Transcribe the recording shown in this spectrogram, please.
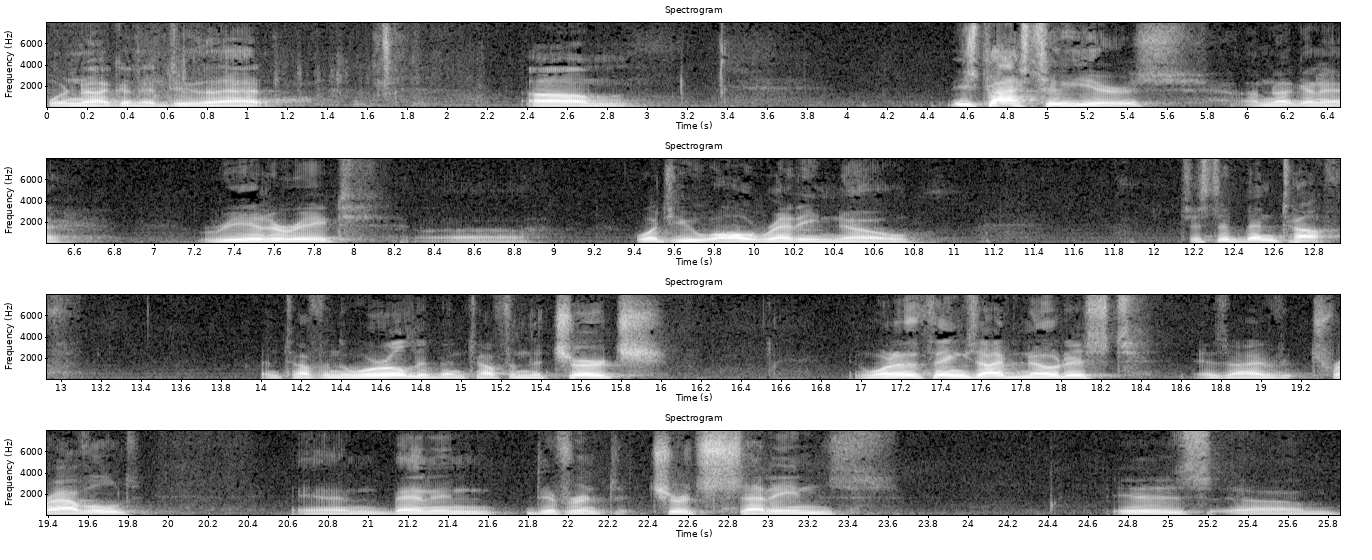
We're not going to do that. Um, these past two years, I'm not going to reiterate uh, what you already know, just have been tough. Been tough in the world, they've been tough in the church. And one of the things I've noticed as I've traveled and been in different church settings is um,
